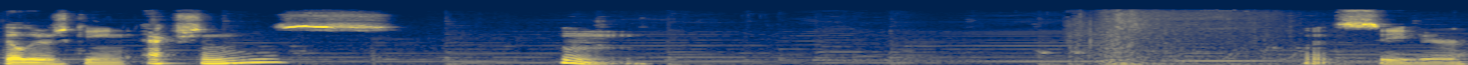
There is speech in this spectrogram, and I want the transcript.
builders gain actions. Hmm. Let's see here.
